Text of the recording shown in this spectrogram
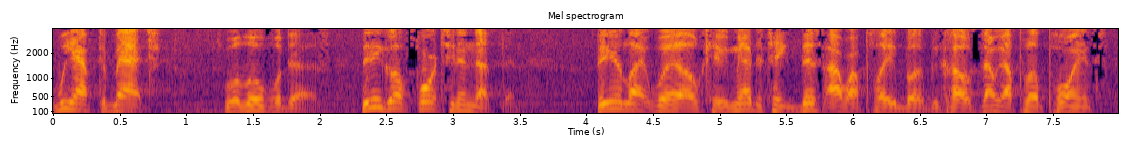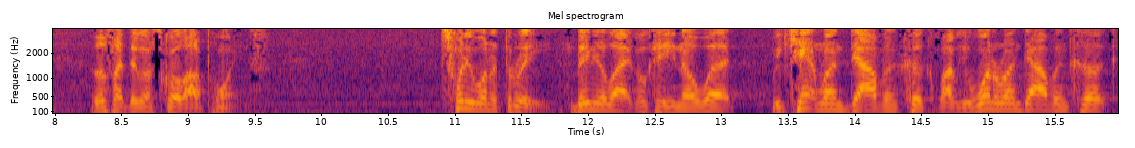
We have to match what Louisville does. Then you go up fourteen to nothing. Then you're like, well, okay, we may have to take this out of our playbook because now we got to put up points. It looks like they're going to score a lot of points. 21 to 3. Then you're like, okay, you know what? We can't run Dalvin Cook like we want to run Dalvin Cook.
